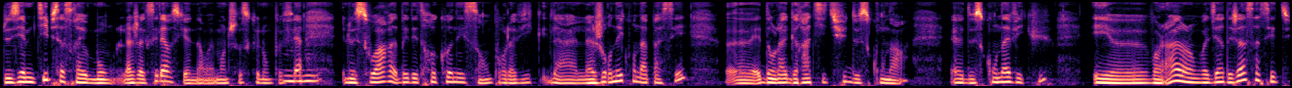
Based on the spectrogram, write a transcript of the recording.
Deuxième tip, ça serait, bon, là j'accélère parce qu'il y a énormément de choses que l'on peut faire. Mhm. Le soir, eh ben, d'être reconnaissant pour la, vie, la, la journée qu'on a passée, euh, être dans la gratitude de ce qu'on a, euh, de ce qu'on a vécu. Et euh, voilà, on va dire déjà, ça c'est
